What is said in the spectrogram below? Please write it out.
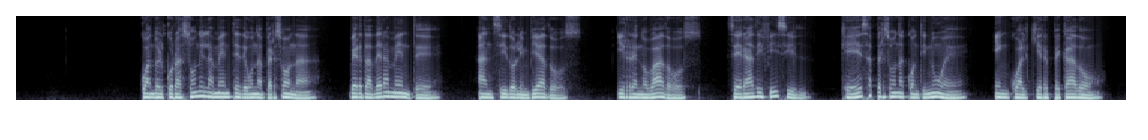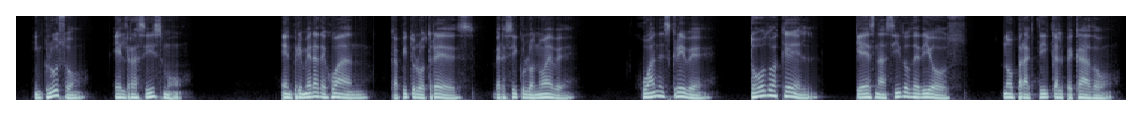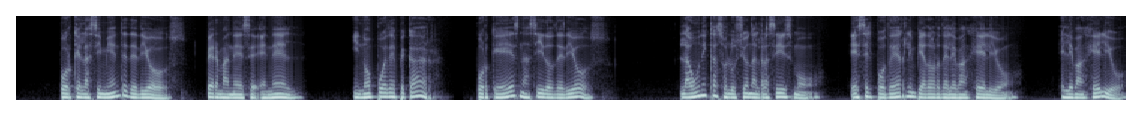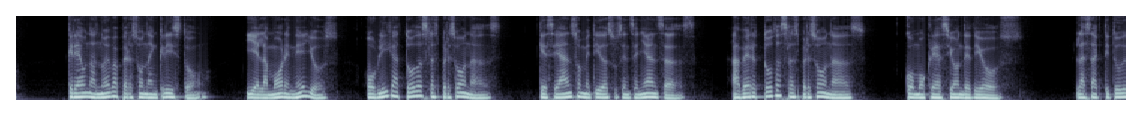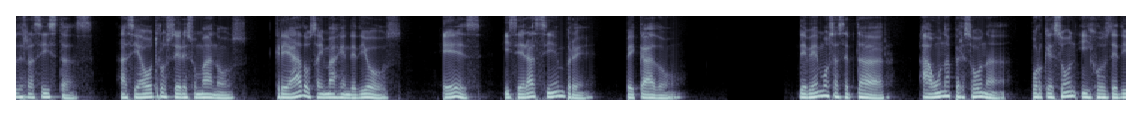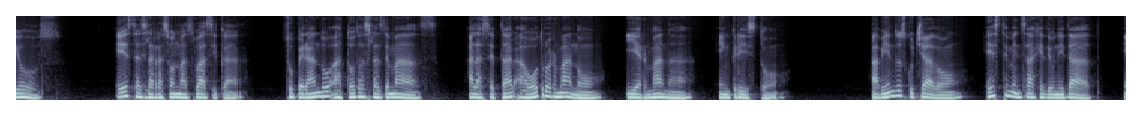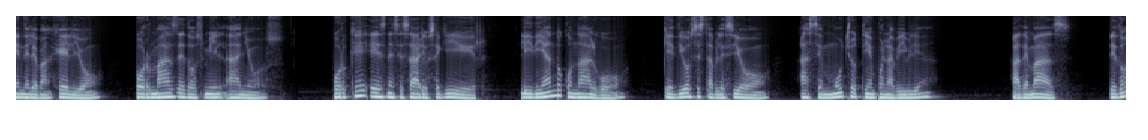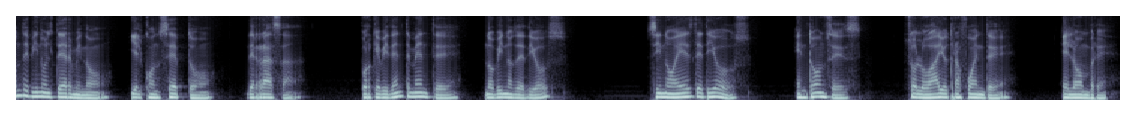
Cuando el corazón y la mente de una persona verdaderamente han sido limpiados y renovados, será difícil que esa persona continúe en cualquier pecado, incluso el racismo. En Primera de Juan, capítulo 3, versículo 9, Juan escribe, Todo aquel que es nacido de Dios no practica el pecado, porque la simiente de Dios permanece en él, y no puede pecar, porque es nacido de Dios. La única solución al racismo es el poder limpiador del Evangelio. El Evangelio crea una nueva persona en Cristo, y el amor en ellos obliga a todas las personas que se han sometido a sus enseñanzas, a ver todas las personas como creación de Dios. Las actitudes racistas hacia otros seres humanos creados a imagen de Dios es y será siempre pecado. Debemos aceptar a una persona porque son hijos de Dios. Esta es la razón más básica, superando a todas las demás al aceptar a otro hermano y hermana en Cristo. Habiendo escuchado este mensaje de unidad en el Evangelio por más de dos mil años, ¿por qué es necesario seguir lidiando con algo que Dios estableció hace mucho tiempo en la Biblia? Además, ¿de dónde vino el término y el concepto de raza? Porque evidentemente no vino de Dios? Si no es de Dios, entonces solo hay otra fuente, el hombre.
